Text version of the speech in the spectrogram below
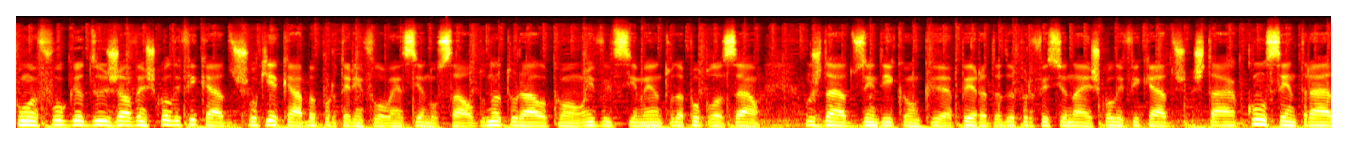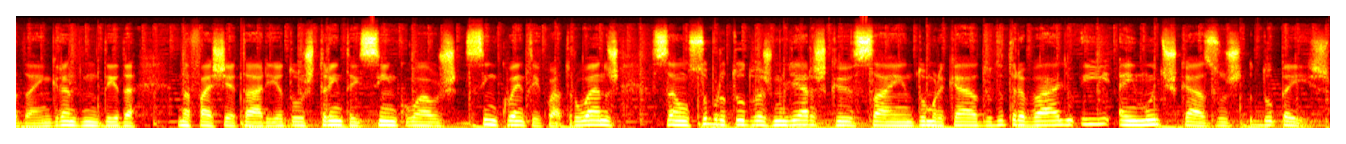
com a fuga de jovens qualificados, o que acaba por ter influência no saldo natural com o envelhecimento da população. Os dados indicam que a perda de profissionais qualificados está concentrada em grande medida na faixa etária dos 35 aos 54 anos são sobretudo as mulheres que saem do mercado de trabalho e, em muitos casos, do país.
